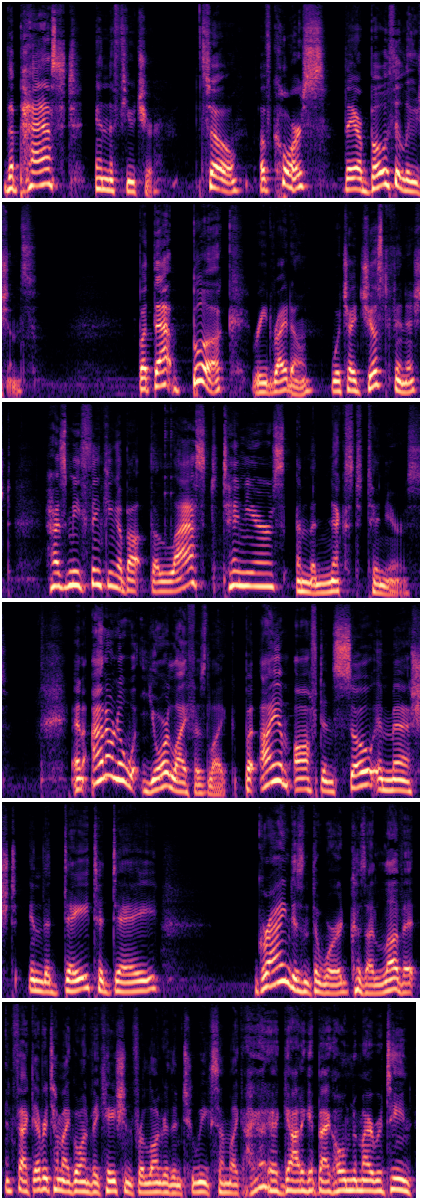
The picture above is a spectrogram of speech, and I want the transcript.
The past and the future. So, of course, they are both illusions. But that book, Read, Write, Own, which I just finished, has me thinking about the last 10 years and the next 10 years. And I don't know what your life is like, but I am often so enmeshed in the day to day. Grind isn't the word because I love it. In fact, every time I go on vacation for longer than two weeks, I'm like, I gotta, get back home to my routine.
